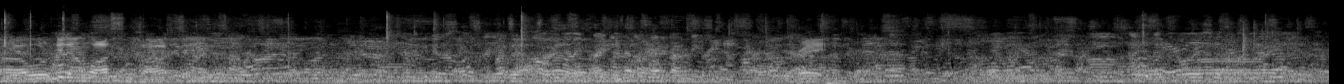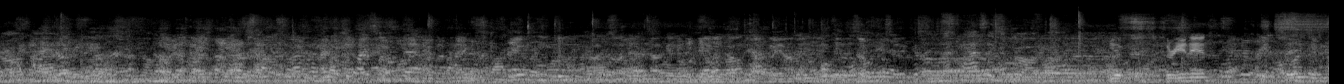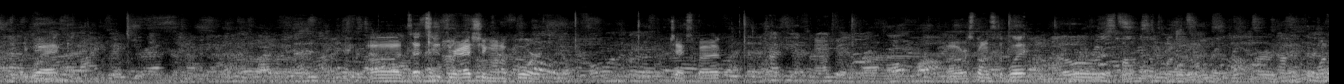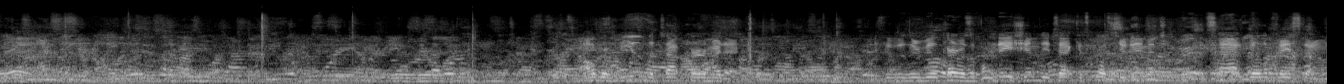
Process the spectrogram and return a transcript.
Uh, we'll repeat on lost 12 foundation. Right. Yep. Three and in. Whack. Uh, Tetsu thrashing on a four. Checks five. Uh, response to play. No response to it. I'll reveal the top card of my deck. If it was a revealed card was a foundation, the attack gets plus two damage. If it's not, build it face down.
